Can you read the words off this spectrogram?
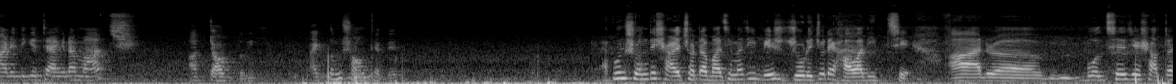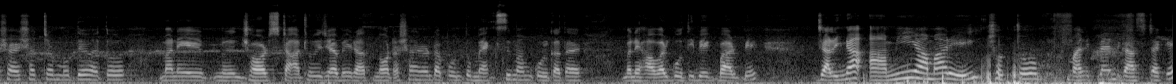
আর এদিকে ট্যাংরা মাছ, আর টক দই, একদম সংক্ষেপে। এখন সন্ধে সাড়ে ছটা, মাঝে মাঝেই বেশ জোরে জোরে হাওয়া দিচ্ছে। আর বলছে যে সাতটা সাড়ে সাতটার মধ্যে হয়তো মানে ঝড় স্টার্ট হয়ে যাবে রাত নটা সাড়ে নটা পর্যন্ত ম্যাক্সিমাম কলকাতায় মানে হাওয়ার গতিবেগ বাড়বে। জানি না আমি আমার এই ছোট্ট মানি প্ল্যান্ট গাছটাকে,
